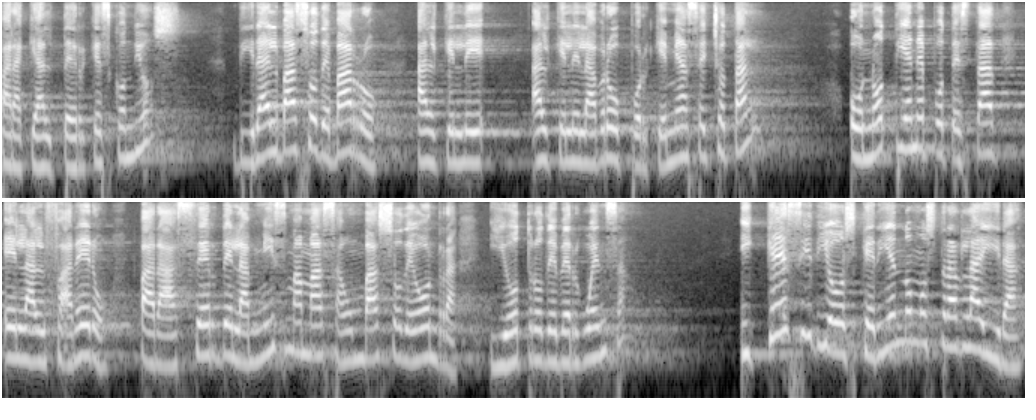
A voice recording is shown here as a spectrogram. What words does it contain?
Para que alterques con Dios. Dirá el vaso de barro al que le, al que le labró, ¿por qué me has hecho tal? ¿O no tiene potestad el alfarero para hacer de la misma masa un vaso de honra y otro de vergüenza? ¿Y qué si Dios, queriendo mostrar la ira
